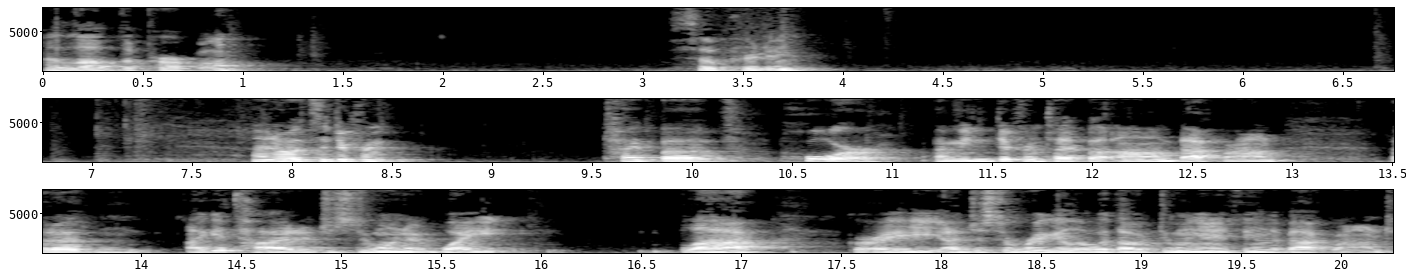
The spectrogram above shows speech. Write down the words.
I love the purple. So pretty. I know it's a different type of pour, I mean, different type of um, background, but I, I get tired of just doing it white, black, gray, I just a regular without doing anything in the background.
